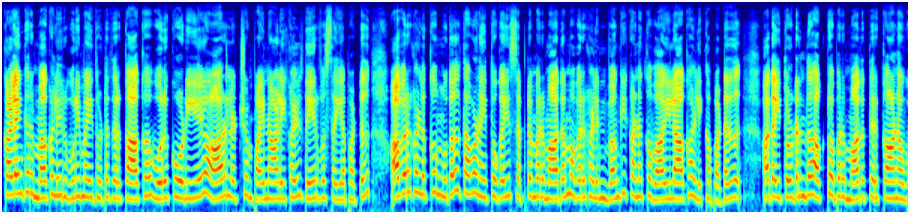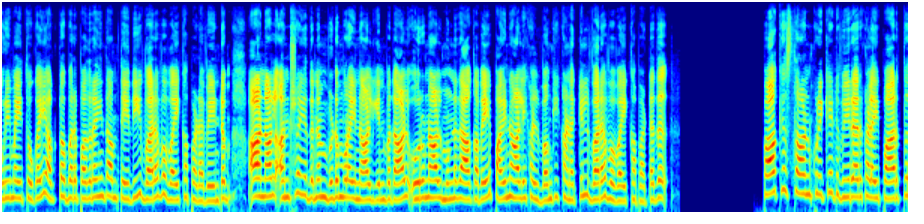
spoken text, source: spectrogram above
கலைஞர் மகளிர் உரிமை திட்டத்திற்காக ஒரு கோடியே ஆறு லட்சம் பயனாளிகள் தேர்வு செய்யப்பட்டு அவர்களுக்கு முதல் தவணை தொகை செப்டம்பர் மாதம் அவர்களின் வங்கிக் கணக்கு வாயிலாக அளிக்கப்பட்டது. அதைத் தொடர்ந்து அக்டோபர் மாதத்திற்கான உரிமை தொகை அக்டோபர் பதினைந்தாம் தேதி வரவு வைக்கப்பட வேண்டும். ஆனால் அன்றைய தினம் விடுமுறை நாள் என்பதால் ஒருநாள் முன்னதாகவே பயனாளிகள் வங்கிக் கணக்கில் வரவு வைக்கப்பட்டது. பாகிஸ்தான் கிரிக்கெட் வீரர்களை பார்த்து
